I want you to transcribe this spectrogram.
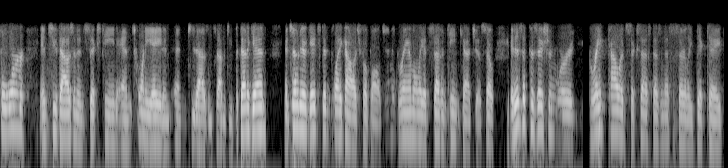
four in 2016 and 28 in, in 2017. But then again, Antonio Gates didn't play college football. Jimmy Graham only had 17 catches. So it is a position where great college success doesn't necessarily dictate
